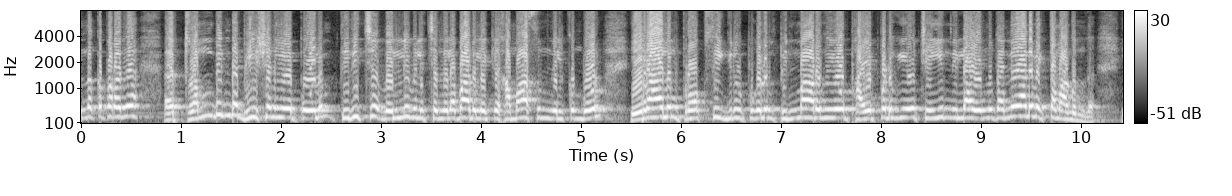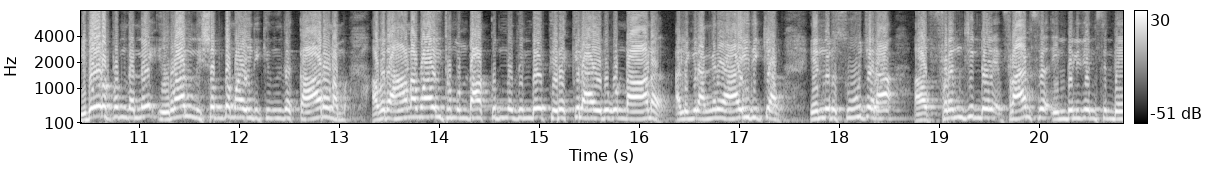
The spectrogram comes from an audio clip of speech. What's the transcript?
എന്നൊക്കെ പറഞ്ഞ് ട്രംപിന്റെ ഭീഷണിയെ പോലും തിരിച്ച് വെല്ലുവിളിച്ച നിലപാടിലേക്ക് ഹമാസും നിൽക്കുമ്പോൾ ഇറാനും പ്രോക്സി ഗ്രൂപ്പുകളും പിന്മാറുകയോ ഭയപ്പെടുകയോ ചെയ്യുന്നില്ല എന്ന് തന്നെയാണ് വ്യക്തമാകുന്നത്. ഇതോടൊപ്പം തന്നെ ഇറാൻ നിശബ്ദമായിരിക്കുന്നതിന്റെ കാരണം അവർ ആണവായുധം ഉണ്ടാക്കുന്നതിന്റെ തിരക്കിലായതുകൊണ്ടാണ് അല്ലെങ്കിൽ അങ്ങനെ ആയിരിക്കാം എന്നൊരു സൂചന ഫ്രഞ്ചിന്റെ ഫ്രാൻസ് ഇന്റലിജൻസിന്റെ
